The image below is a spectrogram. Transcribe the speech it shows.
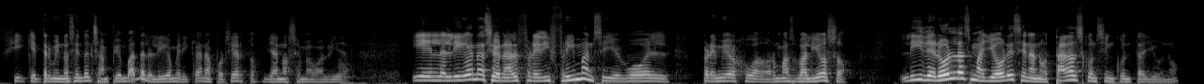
Sí, que terminó siendo el champion bat de la Liga Americana, por cierto. Ya no se me va a olvidar. Y en la Liga Nacional, Freddy Freeman se llevó el premio al jugador más valioso. Lideró las mayores en anotadas con 51,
